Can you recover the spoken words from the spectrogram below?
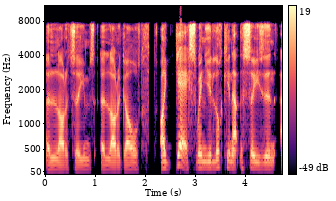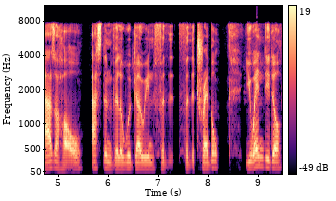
a lot of teams a lot of goals. I guess when you're looking at the season as a whole, Aston Villa were going for the, for the treble. You ended up.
